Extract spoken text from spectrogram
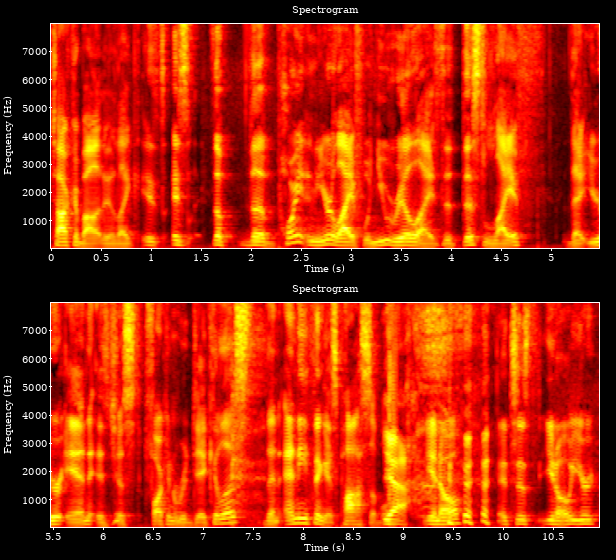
talk about it like it's, is the the point in your life when you realize that this life that you're in is just fucking ridiculous, then anything is possible. Yeah. you know, it's just you know you're.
